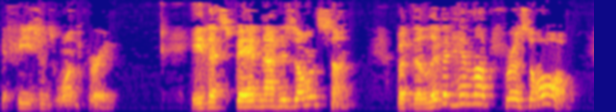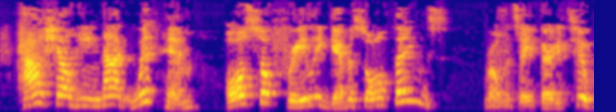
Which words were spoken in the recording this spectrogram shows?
Ephesians 1 3. He that spared not his own son, but delivered him up for us all, how shall he not with him also freely give us all things? Romans 8:32.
